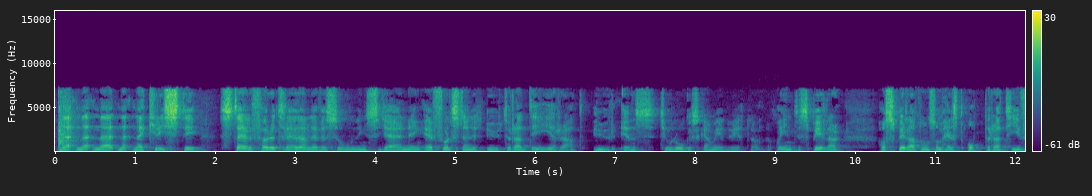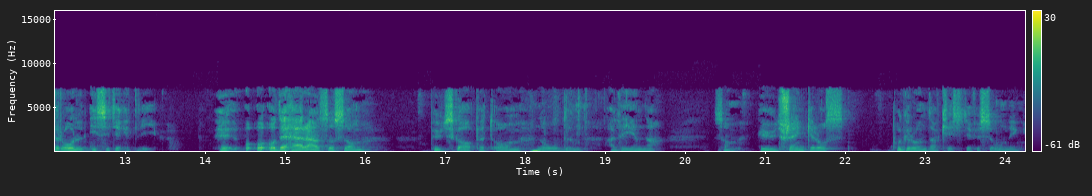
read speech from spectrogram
när, när, när, när Kristi ställföreträdande försoningsgärning är fullständigt utraderad ur ens teologiska medvetande och inte spelar, har spelat någon som helst operativ roll i sitt eget liv. Eh, och, och, och det här alltså som budskapet om nåden alena som Gud skänker oss på grund av Kristi försoning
